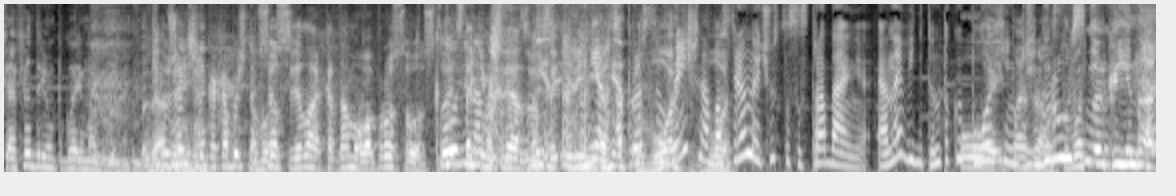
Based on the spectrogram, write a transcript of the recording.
О Федоре мы поговорим отдельно. Ну, женщина, как обычно, Вот. все свела к одному вопросу, стоит с таким связываться Нет, или нет. Нет, просто вот, у женщины вот. обостренное чувство сострадания. И она видит, он такой Ой, плохенький, пожалуйста, вот только грустненький. не надо.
